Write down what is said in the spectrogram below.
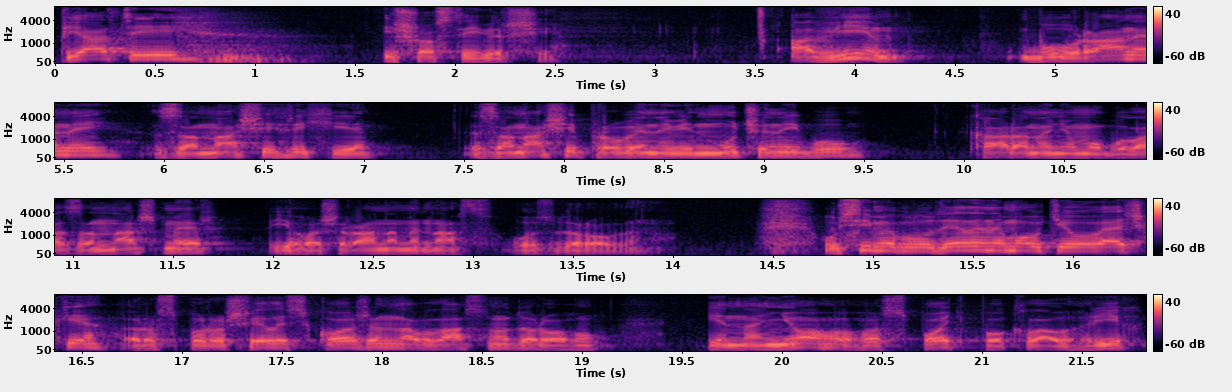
П'ятий і шостий вірші. А Він, був ранений за наші гріхи, за наші провини він мучений був, кара на ньому була за наш мир, його ж ранами нас оздоровлено. Усі ми блудили, немов ті овечки, розпорошились кожен на власну дорогу, і на нього Господь поклав гріх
